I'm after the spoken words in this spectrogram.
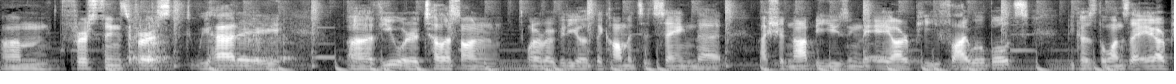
Um, first things first, we had a uh, viewer tell us on one of our videos, they commented saying that I should not be using the ARP flywheel bolts because the ones that ARP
